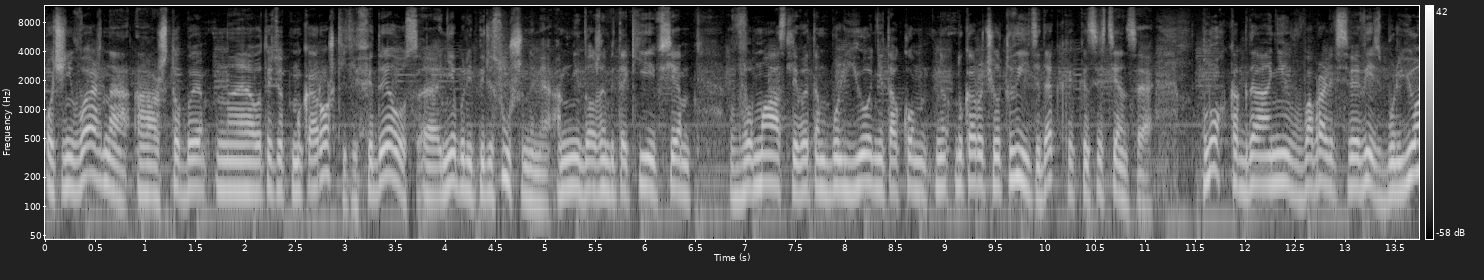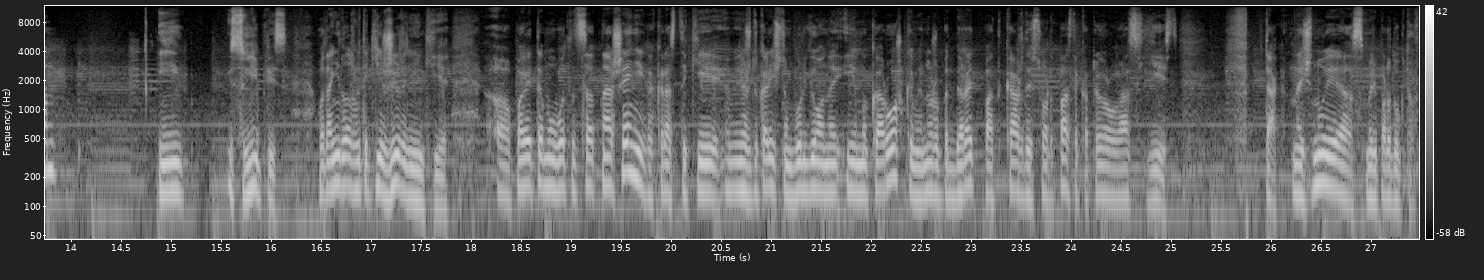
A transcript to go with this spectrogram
Очень важно, а, чтобы вот эти вот макарошки, эти фидеус, э, не были пересушенными. Они должны быть такие все в масле, в этом бульоне таком. Ну, ну короче, вот видите, да, какая консистенция. Плохо, когда они вобрали в себя весь бульон и, и слиплись. Вот они должны быть такие жирненькие. А, поэтому вот это соотношение как раз-таки между количеством бульона и макарошками нужно подбирать под каждый сорт пасты, который у вас есть. Так, начну я с морепродуктов.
